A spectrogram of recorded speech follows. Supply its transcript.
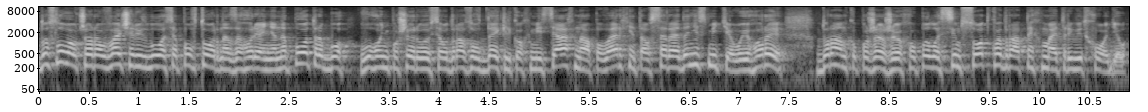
До слова, вчора ввечері відбулося повторне загоряння непотребу. Вогонь поширився одразу в декількох місцях на поверхні та всередині сміттєвої гори. До ранку пожежею охопило 700 квадратних метрів відходів.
